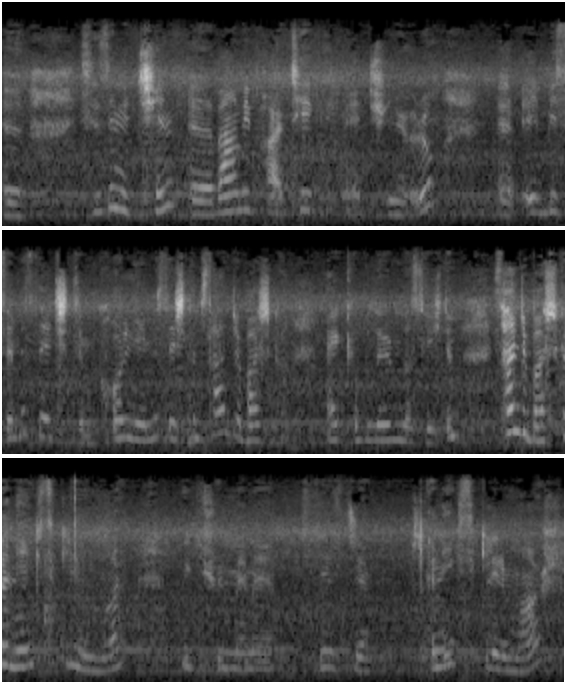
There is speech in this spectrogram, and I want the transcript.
e, sizin için e, ben bir partiye gitmeyi düşünüyorum. E, elbisemi seçtim, kolyemi seçtim. Sence başka ayakkabılarımı da seçtim. Sence başka ne eksiklerim var? Bir düşünmeme sizce başka ne eksiklerim var?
